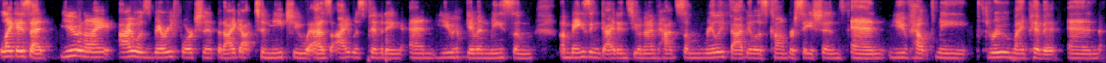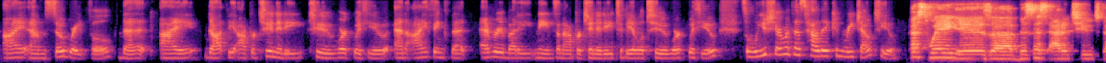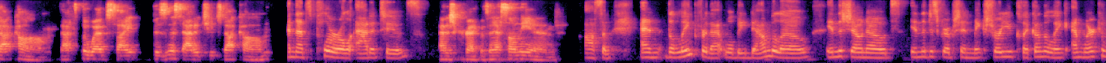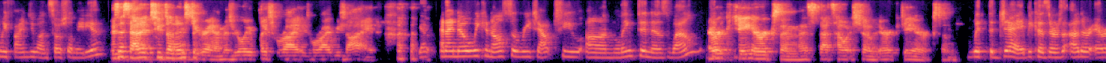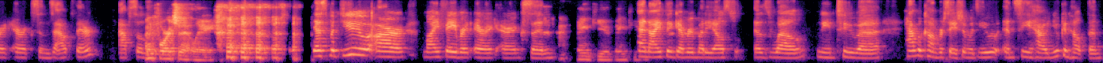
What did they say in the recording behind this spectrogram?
like I said, you and I, I was very fortunate that I got to meet you as I was pivoting, and you have given me some amazing guidance. You and I've had some really fabulous conversations, and you've helped me through my pivot. And I am so grateful that I got the opportunity to work with you. And I think that everybody needs an opportunity to be able to work with you. So, will you share with us how they can reach out to you? Best way is uh, businessattitudes.com that's the website, businessattitudes.com. And that's plural attitudes. That is correct. With an S on the end. Awesome. And the link for that will be down below in the show notes, in the description. Make sure you click on the link. And where can we find you on social media? Business Attitudes on Instagram is really a place where I is where I reside. yep. And I know we can also reach out to you on LinkedIn as well. Eric J. Erickson. That's that's how it shows. Eric J. Erickson. With the J, because there's other Eric Ericksons out there. Absolutely. Unfortunately. yes, but you are my favorite Eric Erickson. Thank you. Thank you. And I think everybody else as well need to uh, have a conversation with you and see how you can help them.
